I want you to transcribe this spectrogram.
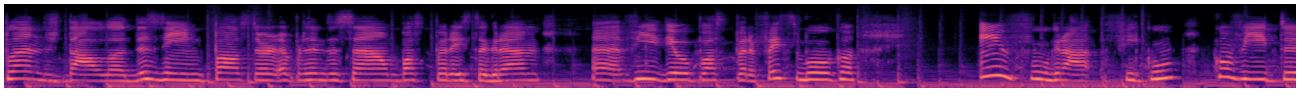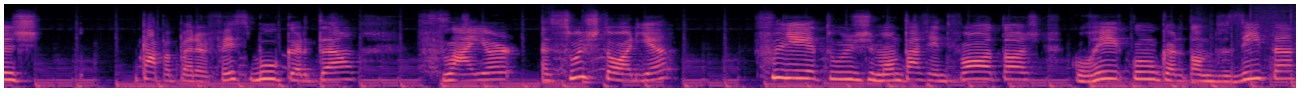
planos de aula, desenho, poster, apresentação, post para Instagram, uh, vídeo, post para Facebook, infográfico, convites, capa para Facebook, cartão, flyer, a sua história, folhetos, montagem de fotos, currículo, cartão de visita,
